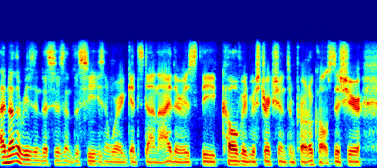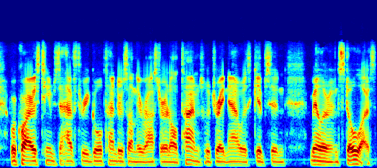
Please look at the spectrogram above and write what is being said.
another reason this isn't the season where it gets done either is the COVID restrictions and protocols this year requires teams to have three goaltenders on their roster at all times, which right now is Gibson, Miller, and Stolarz.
